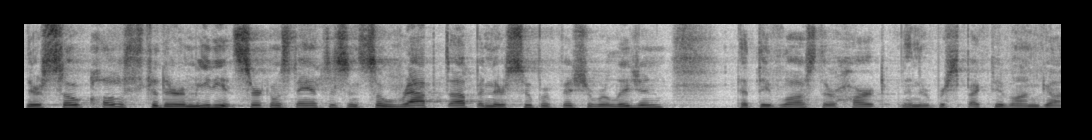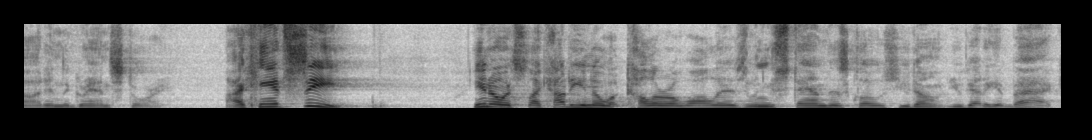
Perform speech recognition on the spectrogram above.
They're so close to their immediate circumstances and so wrapped up in their superficial religion that they've lost their heart and their perspective on God in the grand story. I can't see. You know, it's like, how do you know what color a wall is when you stand this close? You don't. You got to get back.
